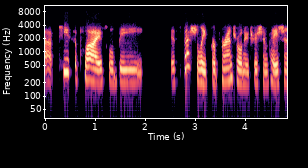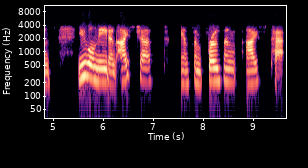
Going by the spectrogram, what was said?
uh, key supplies will be especially for parenteral nutrition patients, you will need an ice chest and some frozen ice packs.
